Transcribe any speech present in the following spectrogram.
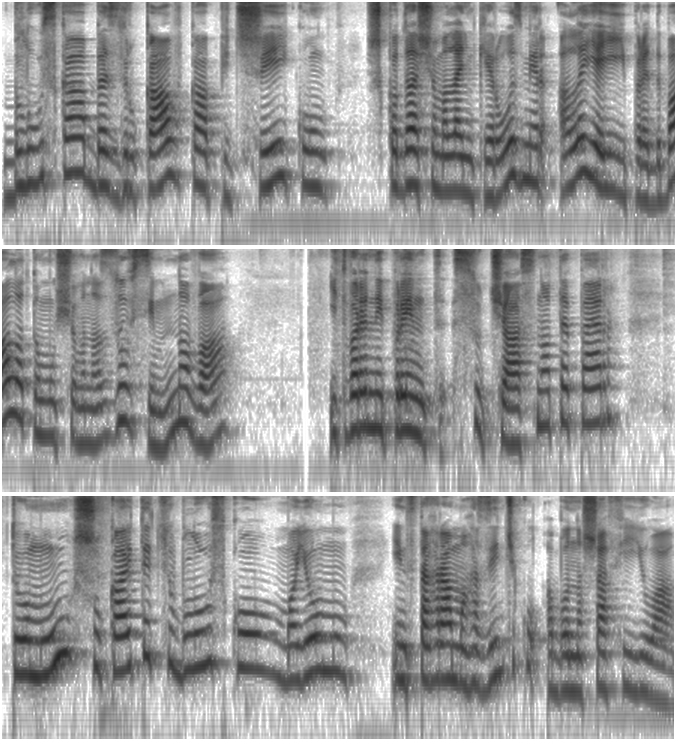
блузка, безрукавка, підшийку. Шкода, що маленький розмір, але я її придбала, тому що вона зовсім нова. І тваринний принт сучасно тепер. Тому шукайте цю блузку в моєму інстаграм-магазинчику або на шафі Юа.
